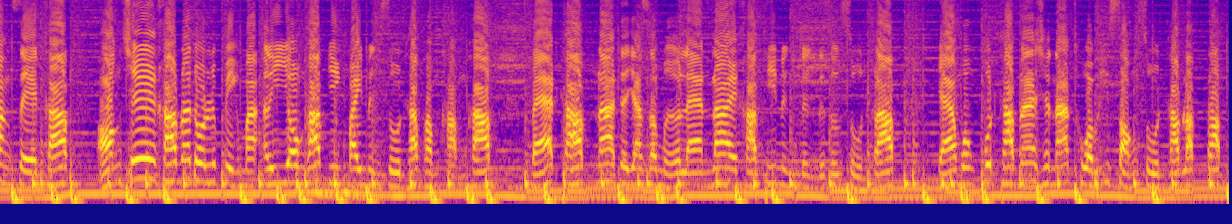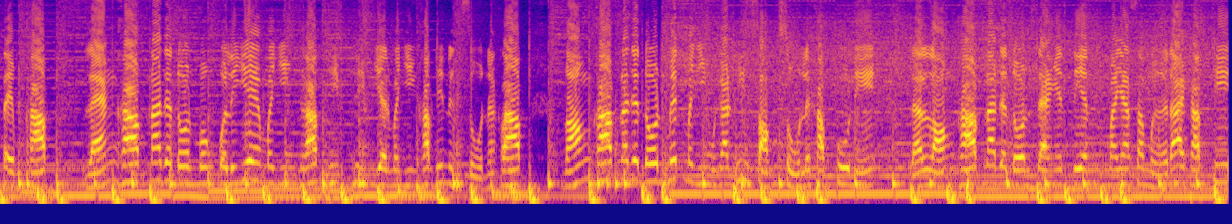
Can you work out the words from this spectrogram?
รั่งเศสครับอองเช่ครับน่าโดนลิปิกมาอาริยงครับ ยิงไป 1-0 ครับขำๆครับแบดครับ น่าจะยังเสมอแลนด์ได้ครับที่ 1-1 หรือ 0-0 ครับ แกงวงฟุตครับ น่าชนะทวมที่ 2-0 ครับ รับรับเต็มครับ แหลงครับน่าจะโดนวงเบริเย่มายิงครับทีมทีมเยือนมายิงครับที่ 1-0 นะครับน้องครับน่าจะโดนเม็ดมายิงเหมือนกันที่ 2-0 เลยครับคู่นี้ และลองครับน่าจะโดนแซงเอเตียนมายังเสมอได้ครับที่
